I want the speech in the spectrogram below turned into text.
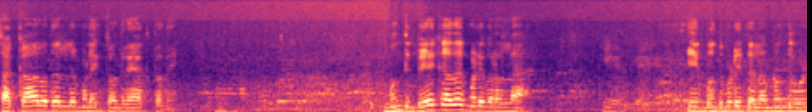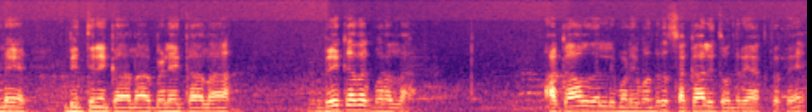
ಸಕಾಲದಲ್ಲಿ ಮಳೆಗೆ ತೊಂದರೆ ಆಗ್ತದೆ. ಮುಂದೆ ಬೇಕಾದಾಗ ಮಳೆ ಬರಲ್ಲ. ಈಗ ಬಂದುಬಿಡಿತಲ್ಲ ಮುಂದೆ ಒಳ್ಳೆ ಬಿತ್ತನೆ ಕಾಲ, ಬೆಳೆ ಕಾಲ, ಬೇಕಾದಾಗ ಬರಲ್ಲ. ಆ ಕಾಲದಲ್ಲಿ ಮಳೆ ಬಂದರೆ ಸಕಾಲಿ ತೊಂದರೆ ಆಗ್ತದೆ.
